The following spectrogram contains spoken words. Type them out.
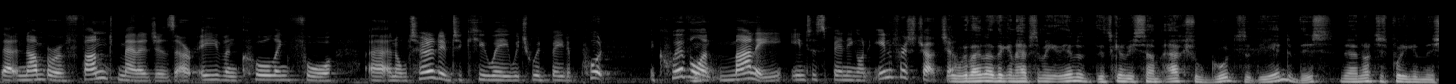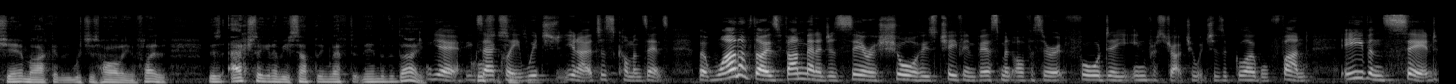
that a number of fund managers are even calling for uh, an alternative to QE, which would be to put equivalent money into spending on infrastructure. Well, they know they're going to have something at the end of there's going to be some actual goods at the end of this. Now, not just putting it in the share market, which is highly inflated. There's actually going to be something left at the end of the day. Yeah, exactly, which, you know, it's just common sense. But one of those fund managers, Sarah Shaw, who's Chief Investment Officer at 4D Infrastructure, which is a global fund, even said,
